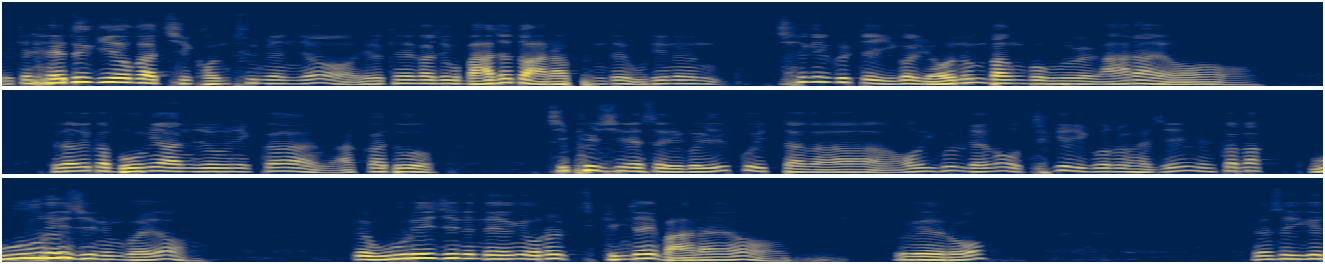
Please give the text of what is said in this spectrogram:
이렇게 헤드기어 같이 건투면요. 이렇게 해가지고 맞아도 안 아픈데 우리는 책 읽을 때 이걸 여는 방법을 알아요. 그러다 보니까 몸이 안 좋으니까 아까도 지필실에서 이걸 읽고 있다가 어 이걸 내가 어떻게 이거를 하지? 그러니까 막 우울해지는 거예요. 그러니까 우울해지는 내용이 오늘 굉장히 많아요. 의외로. 그래서 이게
